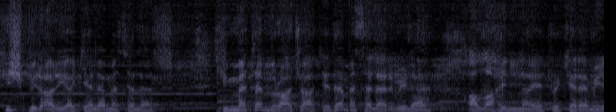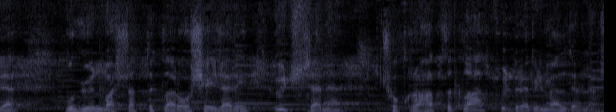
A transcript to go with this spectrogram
hiçbir araya gelemeseler, himmete müracaat edemeseler bile Allah'ın inayet ve keremiyle bugün başlattıkları o şeyleri üç sene çok rahatlıkla sürdürebilmelidirler.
